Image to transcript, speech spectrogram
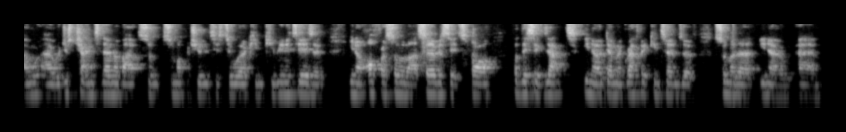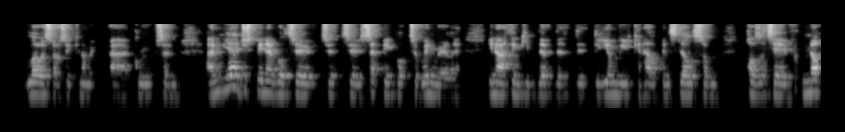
and uh, we're just chatting to them about some some opportunities to work in communities and you know offer some of our services for for this exact you know demographic in terms of some of the you know um, lower socioeconomic uh, groups and and yeah just being able to to to set people up to win really you know I think the the, the younger you can help instill some positive not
